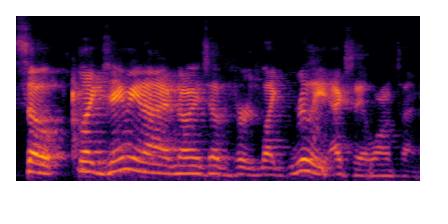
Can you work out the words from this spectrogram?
So, like Jamie and I have known each other for like really actually a long time,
